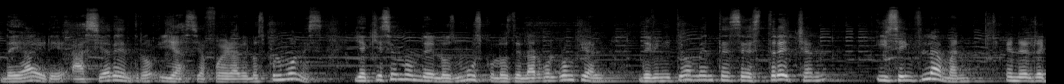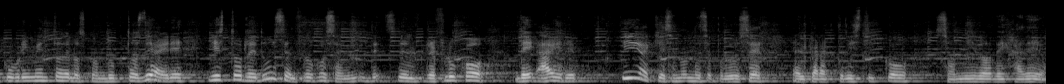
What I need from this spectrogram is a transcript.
de aire hacia adentro y hacia afuera de los pulmones. Y aquí es en donde los músculos del árbol bronquial definitivamente se estrechan y se inflaman en el recubrimiento de los conductos de aire y esto reduce el, flujo el reflujo de aire y aquí es en donde se produce el característico sonido de jadeo.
